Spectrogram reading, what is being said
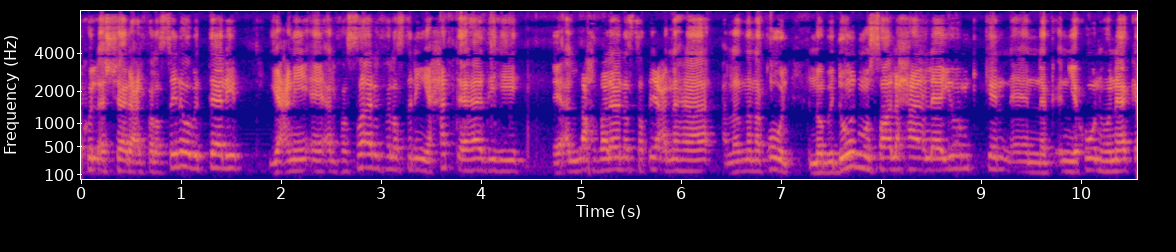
كل الشارع الفلسطيني. وبالتالي يعني الفصائل الفلسطينية حتى هذه اللحظة لا نستطيع انها أن نقول إنه بدون مصالحة لا يمكن ان إن يكون هناك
